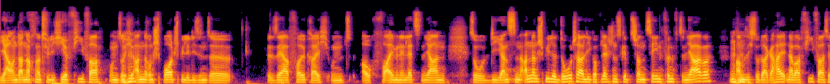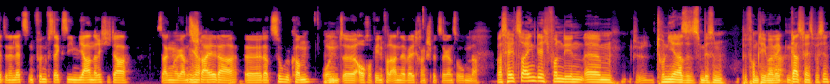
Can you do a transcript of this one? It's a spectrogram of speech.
Ja, und dann noch natürlich hier FIFA und solche Mhm. anderen Sportspiele, die sind äh, sehr erfolgreich und auch vor allem in den letzten Jahren so die ganzen anderen Spiele, Dota, League of Legends gibt's schon 10, 15 Jahre, Mhm. haben sich so da gehalten, aber FIFA ist jetzt in den letzten 5, 6, 7 Jahren richtig da, sagen wir ganz Ja. steil da äh, dazugekommen Mhm. und äh, auch auf jeden Fall an der Weltrangspitze ganz oben da. Was hältst du eigentlich von den ähm, Turnieren? Also, es ist ein bisschen vom Thema Ja. weg, ein ganz kleines bisschen.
